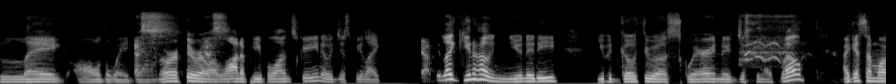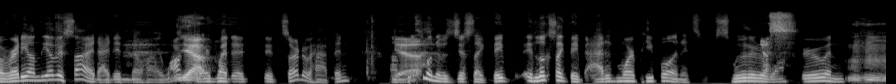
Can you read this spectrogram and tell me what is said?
lag all the way down. Yes, Or if there were yes. a lot of people on screen, it would just be like, Yeah. like you know how in Unity you would go through a square and it'd just be like, well, I guess I'm already on the other side. I didn't know how I walked Yeah. there, but it, it sort of happened. Um, Yeah. This one it was just like they've. It looks like they've added more people and it's smoother to walk through, and hmm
